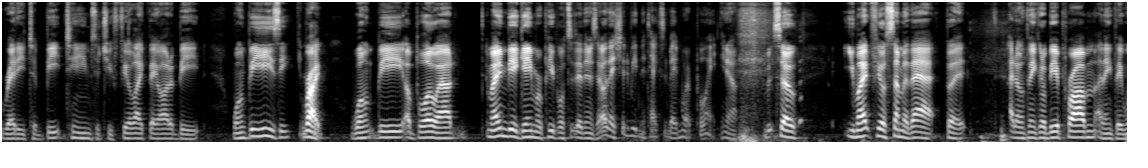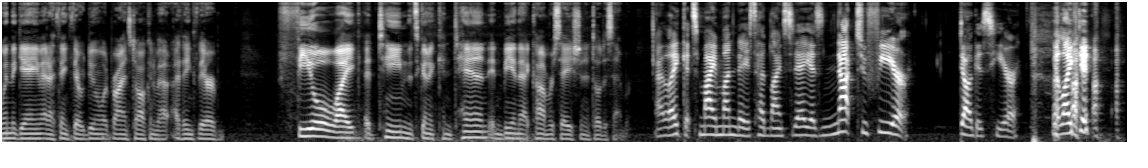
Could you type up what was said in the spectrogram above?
ready to beat teams that you feel like they ought to beat. Won't be easy. Right. Won't be a blowout. It might even be a game where people sit there and say, "Oh, they should have beaten the Texans by more point." You know, so you might feel some of that, but I don't think it'll be a problem. I think they win the game, and I think they're doing what Brian's talking about. I think they're feel like a team that's going to contend and be in that conversation until December. I like it. My Monday's headlines today is not to fear. Doug is here. I like it.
